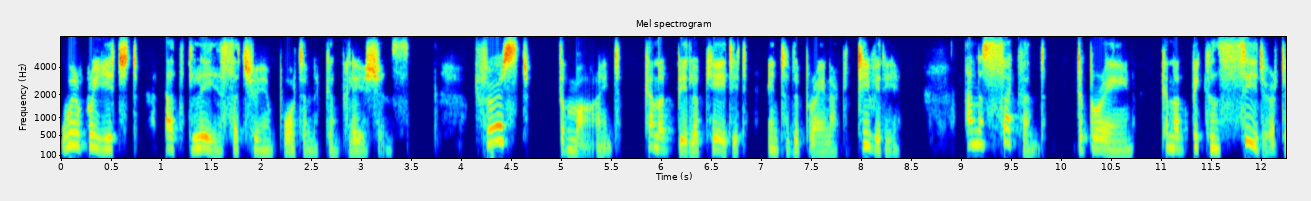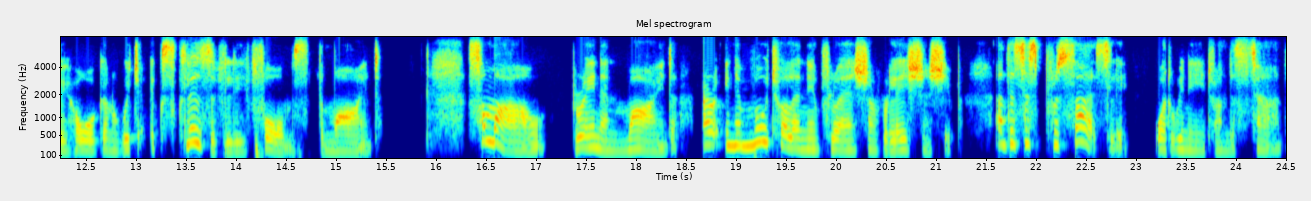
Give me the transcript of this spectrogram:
we reached at least two important conclusions. First, the mind cannot be located into the brain activity. And second, the brain cannot be considered the organ which exclusively forms the mind. Somehow, brain and mind are in a mutual and influential relationship, and this is precisely what we need to understand.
